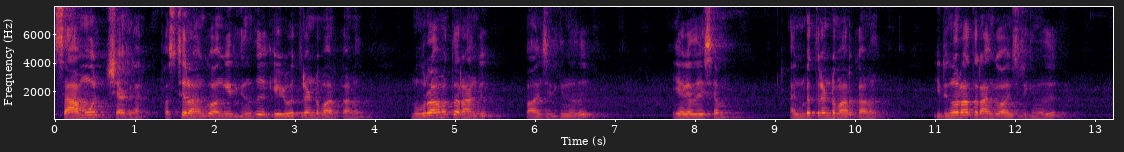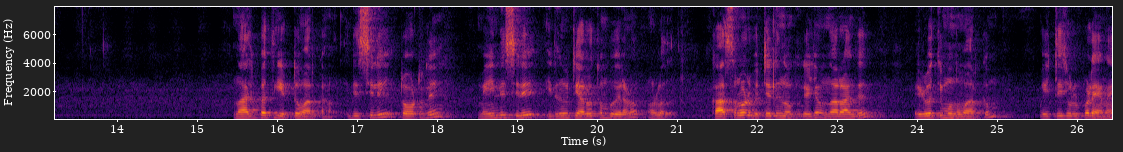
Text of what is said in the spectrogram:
സാമുവൽ ഷാജഹാൻ ഫസ്റ്റ് റാങ്ക് വാങ്ങിയിരിക്കുന്നത് എഴുപത്തിരണ്ട് മാർക്കാണ്. നൂറാമത്തെ റാങ്ക് വാങ്ങിച്ചിരിക്കുന്നത് ഏകദേശം അൻപത്തിരണ്ട് മാർക്കാണ്. ഇരുന്നൂറാമത്തെ റാങ്ക് വാങ്ങിച്ചിരിക്കുന്നത് നാൽപ്പത്തി എട്ട് മാർക്കാണ്. ലിസ്റ്റിൽ ടോട്ടൽ മെയിൻ ലിസ്റ്റിൽ ഇരുന്നൂറ്റി അറുപത്തൊമ്പത് പേരാണ് ഉള്ളത്. കാസർഗോഡ് ബറ്റാലിയൻ നോക്കിക്കഴിഞ്ഞാൽ ഒന്നാം റാങ്ക് എഴുപത്തി മൂന്ന് മാർക്കും വെയിറ്റേജ് ഉൾപ്പെടെയാണ്.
